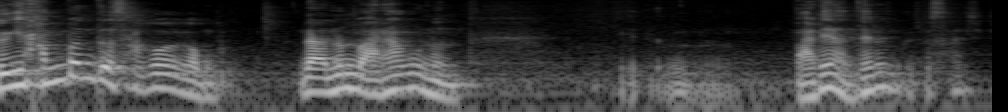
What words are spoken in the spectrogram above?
그게 한 번 더 사과가 라는 말하고는 말이 안 되는 거죠, 사실.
